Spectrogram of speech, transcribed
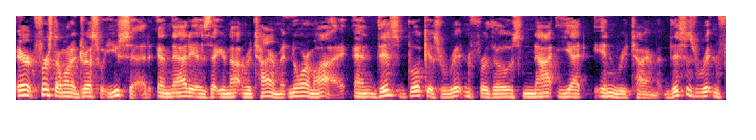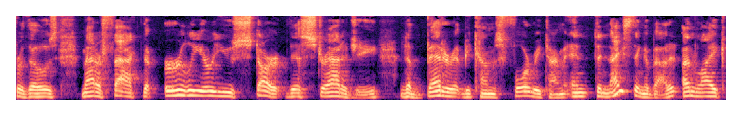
Eric, first I want to address what you said, and that is that you're not in retirement, nor am I. And this book is written for those not yet in retirement. This is written for those, matter of fact, the earlier you start this strategy, the better it becomes for retirement. And the nice thing about it, unlike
